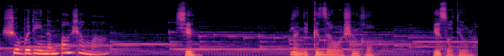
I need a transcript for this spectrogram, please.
说不定能帮上忙。行。那你跟在我身后，别走丢了。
